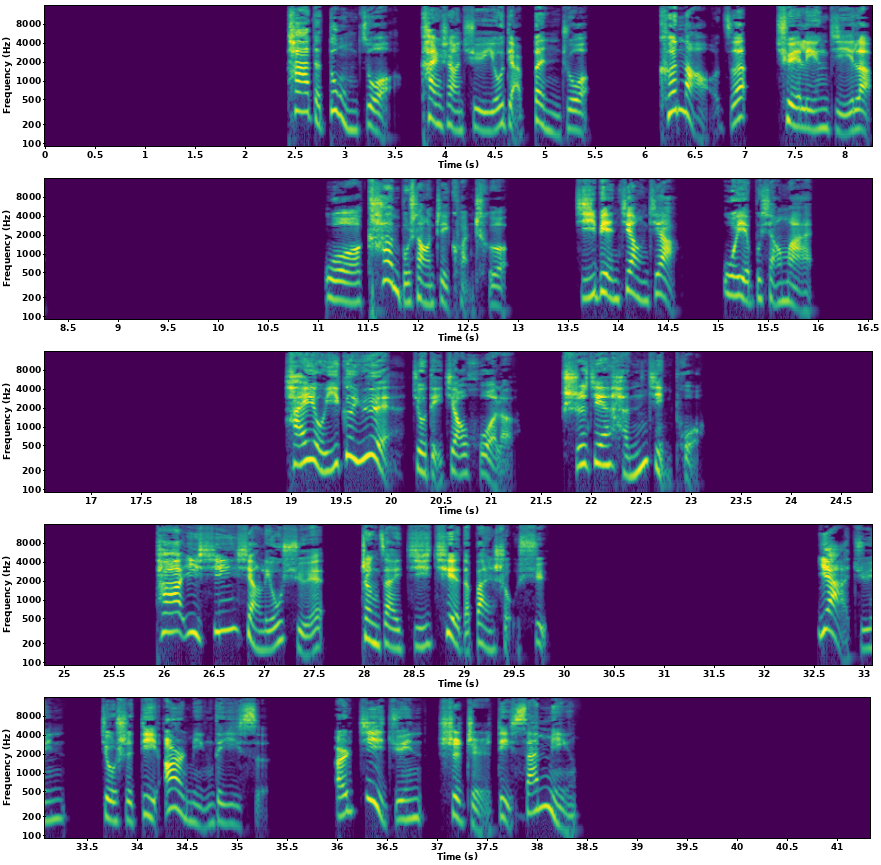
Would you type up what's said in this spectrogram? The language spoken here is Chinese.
他的动作看上去有点笨拙，可脑子却灵极了。我看不上这款车，即便降价，我也不想买。还有一个月就得交货了，时间很紧迫。他一心想留学，正在急切的办手续。亚军就是第二名的意思，而季军是指第三名。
